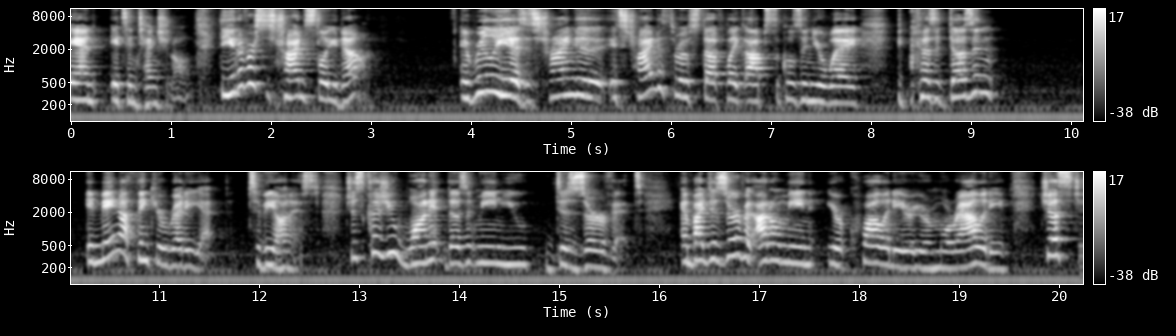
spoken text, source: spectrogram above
and it's intentional. The universe is trying to slow you down. It really is. It's trying to it's trying to throw stuff like obstacles in your way because it doesn't it may not think you're ready yet, to be honest. Just because you want it doesn't mean you deserve it. And by deserve it, I don't mean your quality or your morality. Just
